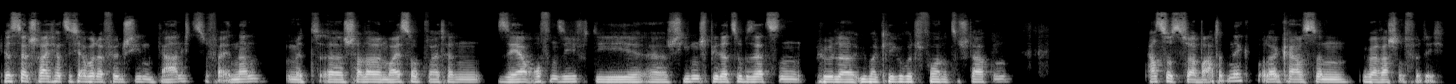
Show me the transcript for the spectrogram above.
Christian Streich hat sich aber dafür entschieden, gar nichts zu verändern. Mit äh, Schaller und Weishaupt weiterhin sehr offensiv die äh, Schienenspieler zu besetzen, Höhler über Gregoritsch vorne zu starten. Hast du es zu erwartet, Nick, oder kam es dann überraschend für dich?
